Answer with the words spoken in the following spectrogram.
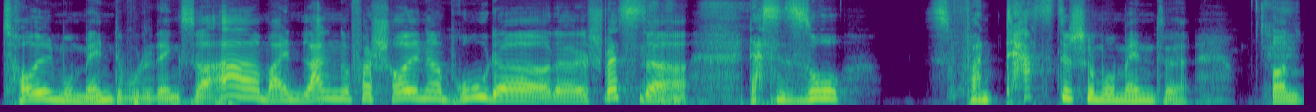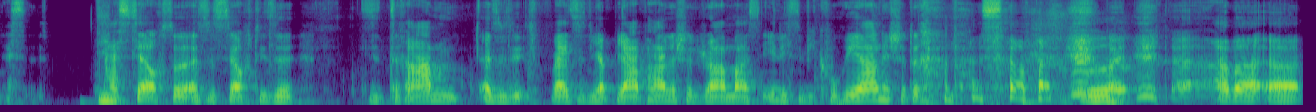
tollen Momente, wo du denkst, so, ah, mein lange verschollener Bruder oder Schwester. Das sind so fantastische Momente. Und es passt ja auch so, es ist ja auch diese, diese Dramen, also ich weiß nicht, ob japanische Dramas ähnlich sind wie koreanische Dramas, aber, weil, aber äh,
